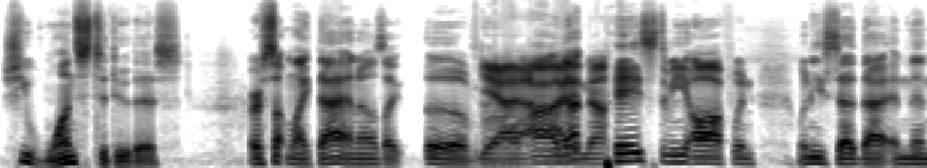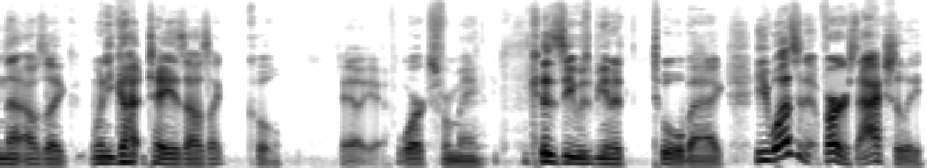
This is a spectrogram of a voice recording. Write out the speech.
she wants to do this." Or something like that, and I was like, "Ugh, bro." Yeah, Uh, I that pissed me off when when he said that. And then that, I was like, when he got tased, I was like, "Cool, Hell yeah. works for me," because he was being a tool bag. He wasn't at first, actually.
